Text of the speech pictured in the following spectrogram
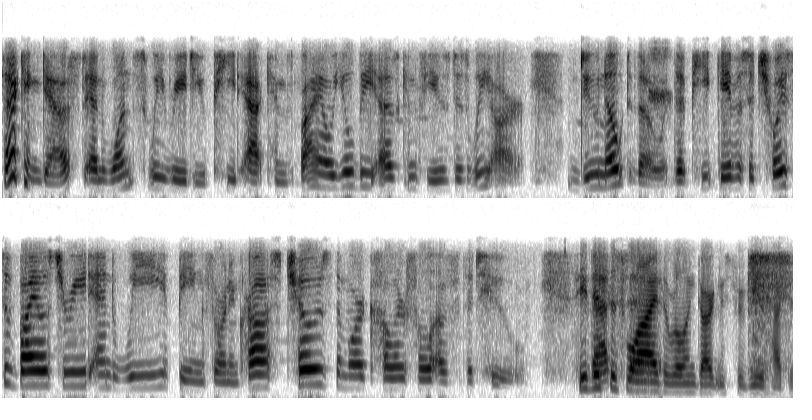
second guest, and once we read you Pete Atkins' bio, you'll be as confused as we are. Do note, though, that Pete gave us a choice of bios to read, and we, being Thorne and Cross, chose the more colorful of the two. See, this That is why said- the Rolling Darkness revue had to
